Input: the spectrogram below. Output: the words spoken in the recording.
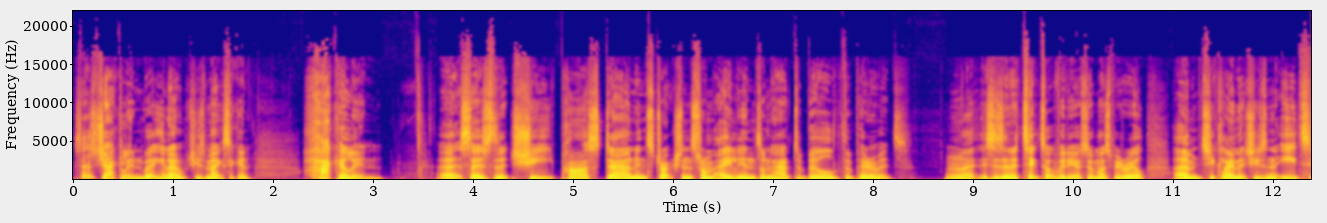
says Jacqueline, but you know, she's Mexican. Jacqueline uh, says that she passed down instructions from aliens on how to build the pyramids. All right, this is in a TikTok video, so it must be real. Um, she claimed that she's an ET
